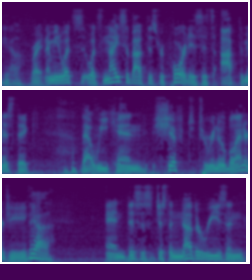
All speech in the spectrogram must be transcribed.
you know. Right. I mean, what's what's nice about this report is it's optimistic that we can shift to renewable energy, Yeah, and this is just another reason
